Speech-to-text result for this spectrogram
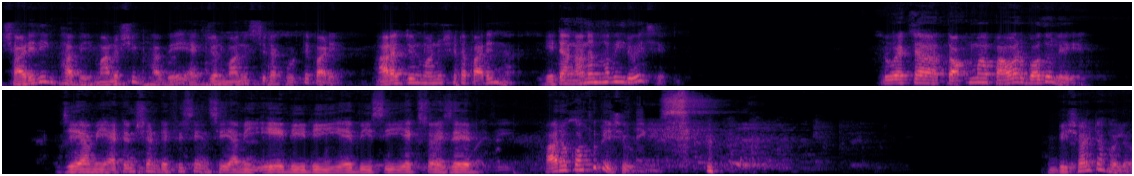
শারীরিকভাবে মানসিকভাবে একজন মানুষ যেটা করতে পারে আর একজন মানুষ সেটা পারেন না এটা নানাভাবেই রয়েছে। তো একটা তকমা পাওয়ার বদলে যে আমি অ্যাটেনশন ডেফিসিয়েন্সি আমি A D D A B C X Y Z আরও কত কিছু বিষয়টা হলো,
